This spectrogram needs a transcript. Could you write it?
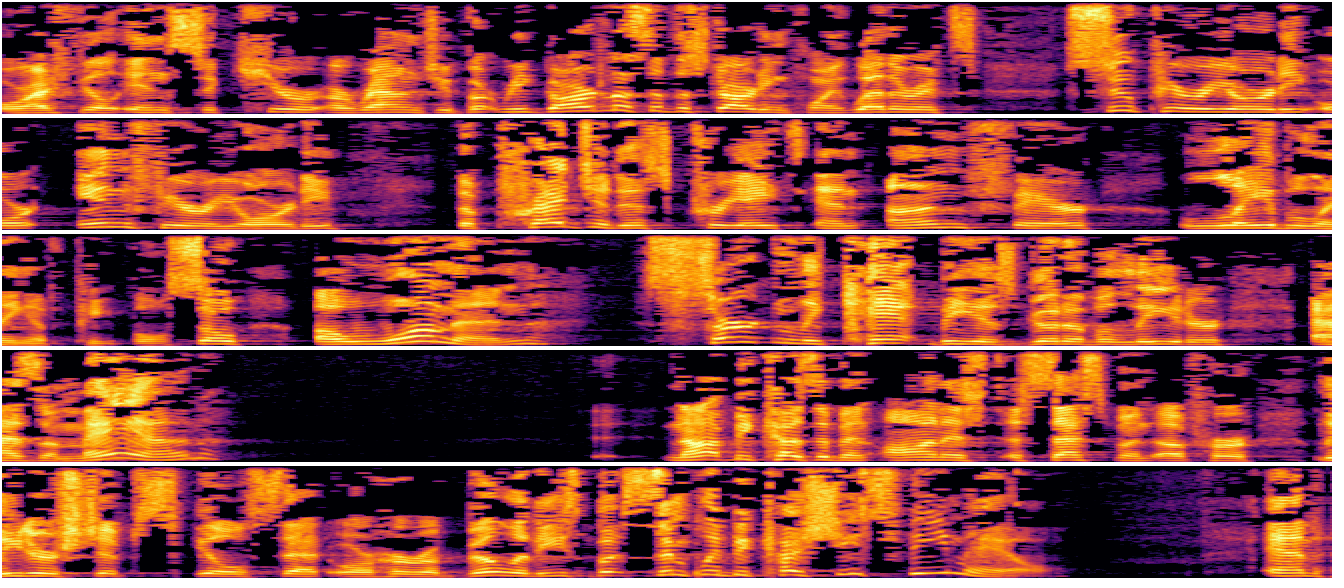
or I feel insecure around you. But regardless of the starting point, whether it's superiority or inferiority, the prejudice creates an unfair labeling of people. So a woman certainly can't be as good of a leader as a man, not because of an honest assessment of her leadership skill set or her abilities, but simply because she's female. And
